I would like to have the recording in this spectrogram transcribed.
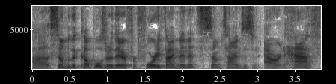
Uh, some of the couples are there for 45 minutes, sometimes it's an hour and a half.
